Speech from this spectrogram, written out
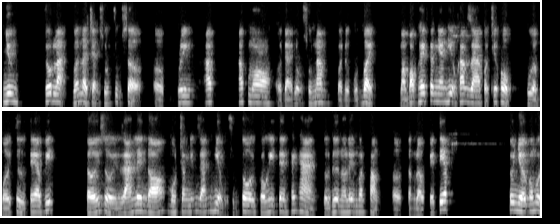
Nhưng rốt lại vẫn là chạy xuống trụ sở ở Bring Up Upmore ở đại lộ số 5 và đường 47 mà bóc hết các nhãn hiệu khác ra khỏi chiếc hộp vừa mới từ Tel Aviv tới rồi dán lên đó, một trong những nhãn hiệu của chúng tôi có ghi tên khách hàng rồi đưa nó lên văn phòng ở tầng lầu kế tiếp. Tôi nhớ có một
